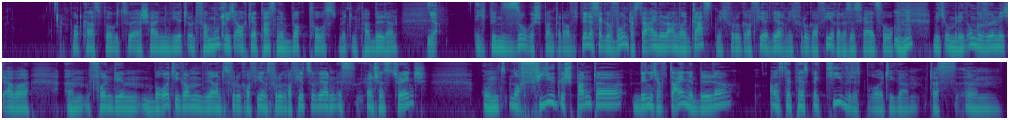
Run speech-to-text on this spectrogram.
Podcast-Folge zu erscheinen wird und vermutlich auch der passende Blogpost mit ein paar Bildern. Ja. Ich bin so gespannt darauf. Ich bin es ja gewohnt, dass der ein oder andere Gast mich fotografiert, während ich fotografiere. Das ist ja jetzt so Mhm. nicht unbedingt ungewöhnlich, aber ähm, von dem Bräutigam während des Fotografierens fotografiert zu werden, ist ganz schön strange. Und noch viel gespannter bin ich auf deine Bilder aus der Perspektive des Bräutigam. Das, ähm,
